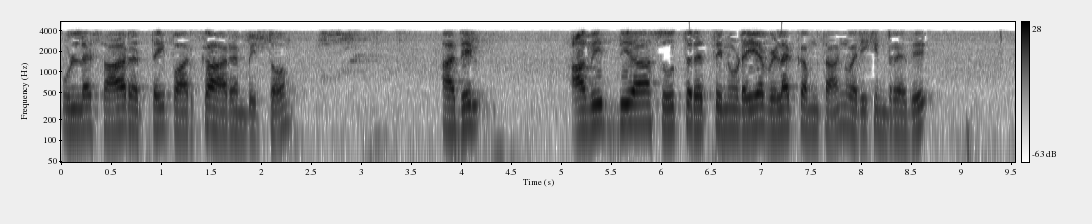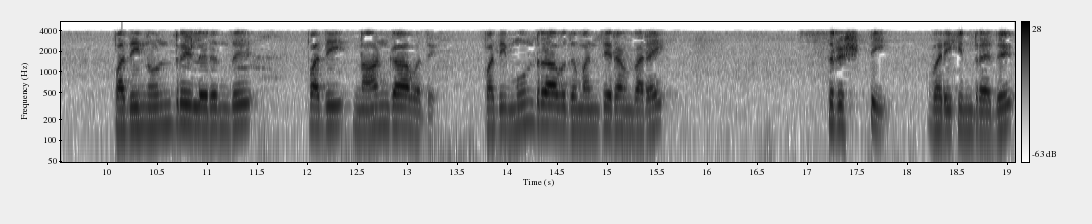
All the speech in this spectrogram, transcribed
உள்ள சாரத்தை பார்க்க ஆரம்பித்தோம் அதில் அவித்யா சூத்திரத்தினுடைய விளக்கம்தான் வருகின்றது. பதினொன்றிலிருந்து பதினான்காவது பதிமூன்றாவது மந்திரம் வரை சிருஷ்டி வருகின்றது.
